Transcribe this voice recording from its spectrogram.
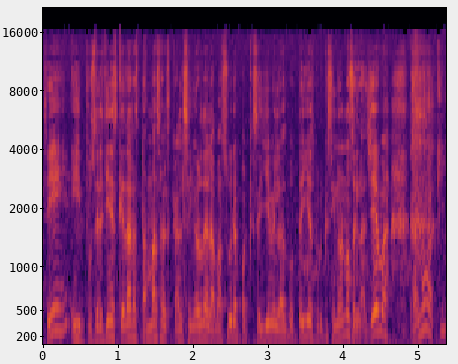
sí, y pues le tienes que dar hasta más al, al señor de la basura para que se lleve las botellas, porque si no, no se las lleva. Ah, no, aquí.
